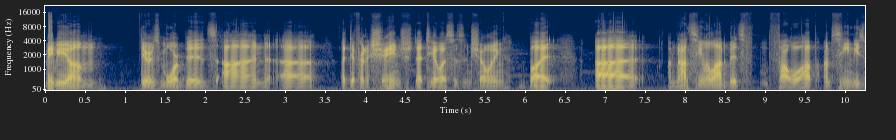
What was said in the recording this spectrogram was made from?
maybe um, there's more bids on uh, a different exchange that TOS isn't showing, but uh, I'm not seeing a lot of bids follow up. I'm seeing these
